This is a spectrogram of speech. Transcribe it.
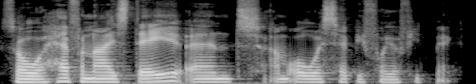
So have a nice day and I'm always happy for your feedback.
